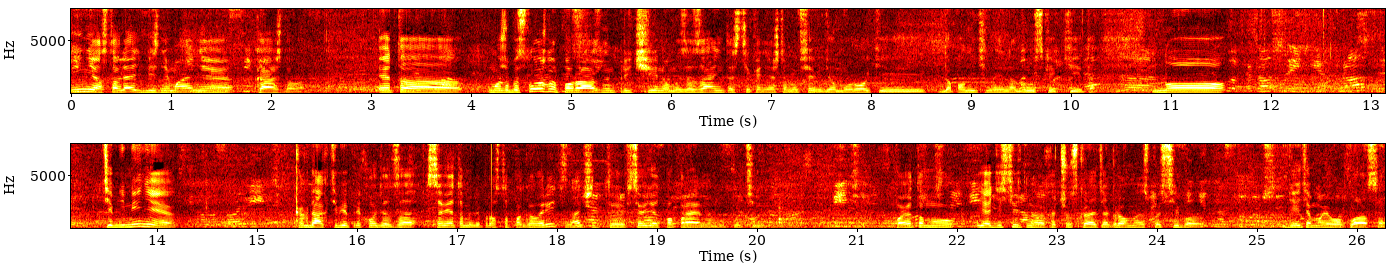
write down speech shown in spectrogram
и не оставлять без внимания каждого. Это может быть сложно по разным причинам. Из-за занятости, конечно, мы все ведем уроки, дополнительные нагрузки какие-то. Но, тем не менее, когда к тебе приходят за советом или просто поговорить, значит, все идет по правильному пути. Поэтому я действительно хочу сказать огромное спасибо детям моего класса,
